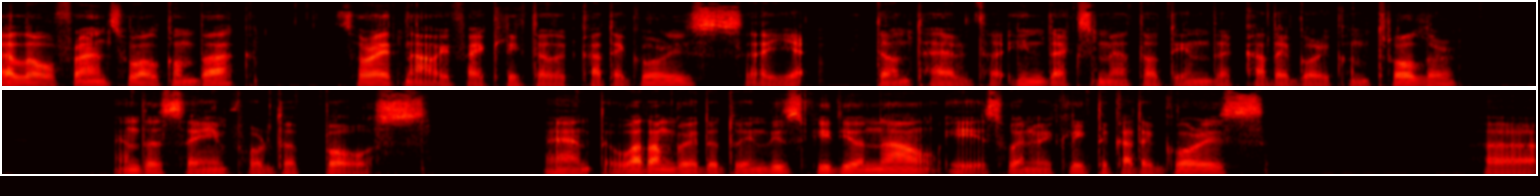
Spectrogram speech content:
Hello friends, welcome back. So right now if I click the categories, uh, yeah, we don't have the index method in the category controller and the same for the pose. And what I'm going to do in this video now is when we click the categories, uh,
